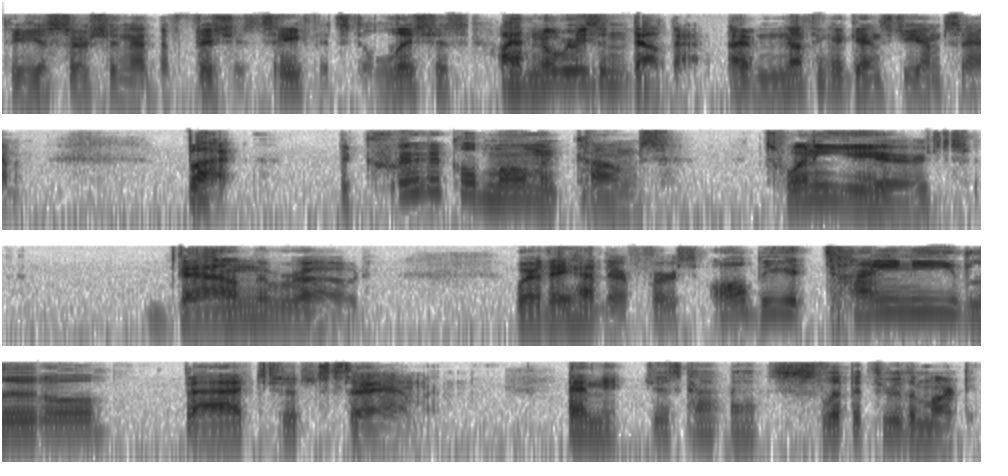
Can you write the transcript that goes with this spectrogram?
the assertion that the fish is safe, it's delicious. I have no reason to doubt that. I have nothing against GM salmon. But the critical moment comes 20 years down the road where they have their first, albeit tiny little batch of salmon and they just kind of slip it through the market.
